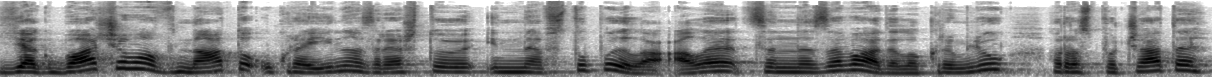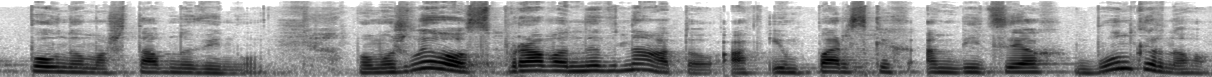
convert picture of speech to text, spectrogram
Як бачимо, в НАТО Україна зрештою і не вступила, але це не завадило Кремлю розпочати повномасштабну війну. Бо, можливо, справа не в НАТО, а в імперських амбіціях бункерного.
